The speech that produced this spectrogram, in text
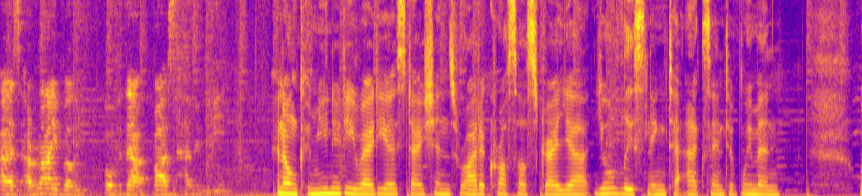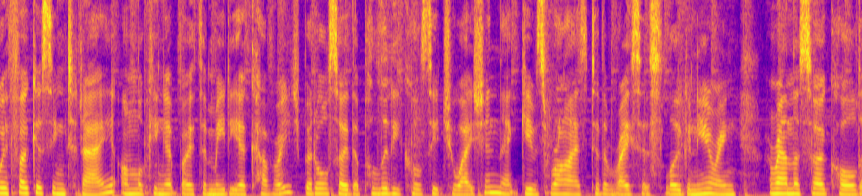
as a rival of the past having been. And on community radio stations right across Australia, you're listening to Accent of Women. We're focusing today on looking at both the media coverage but also the political situation that gives rise to the racist sloganeering around the so called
